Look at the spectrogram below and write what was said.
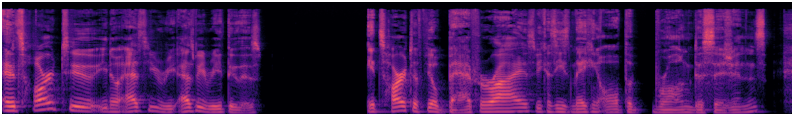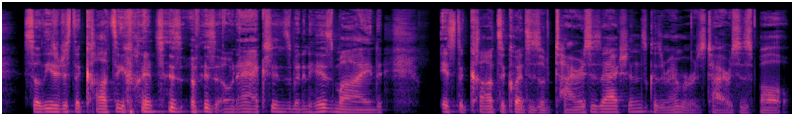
and it's hard to you know as you re- as we read through this it's hard to feel bad for Rise because he's making all the wrong decisions. So these are just the consequences of his own actions. But in his mind, it's the consequences of Tyrus's actions. Because remember, it's Tyrus's fault.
